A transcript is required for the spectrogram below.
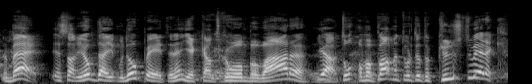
Daarbij, het staat niet op dat je het moet opeten. Hè? Je kan het gewoon bewaren. Ja, tot, op een bepaald moment wordt het een kunstwerk.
